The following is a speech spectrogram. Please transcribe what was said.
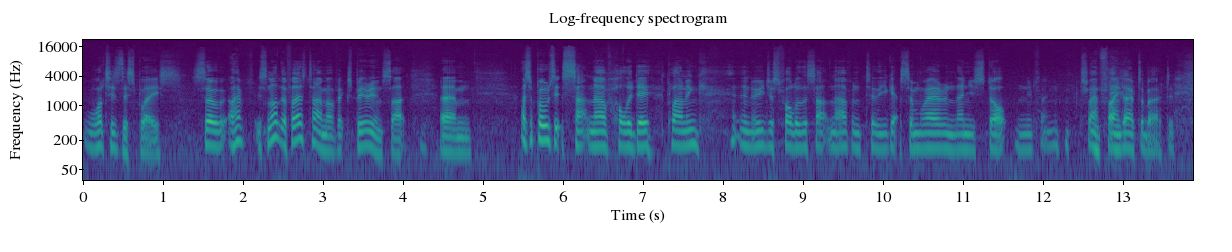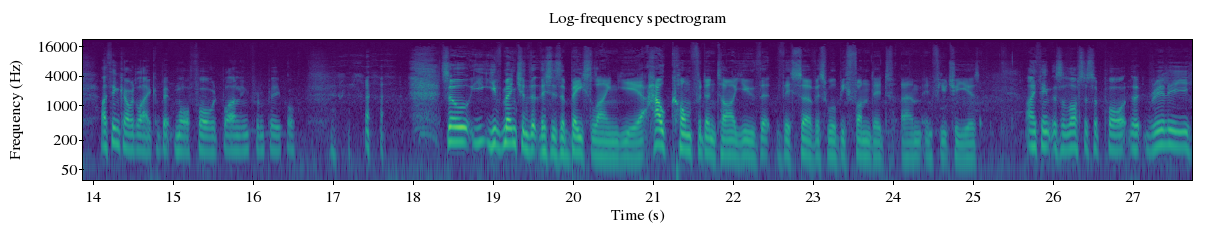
what is this place? So I've, it's not the first time I've experienced that. Um, I suppose it's sat nav holiday planning. You know, you just follow the sat nav until you get somewhere, and then you stop and you find, try and find out about it. I think I would like a bit more forward planning from people. So you've mentioned that this is a baseline year. How confident are you that this service will be funded um, in future years? I think there's a lot of support that really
